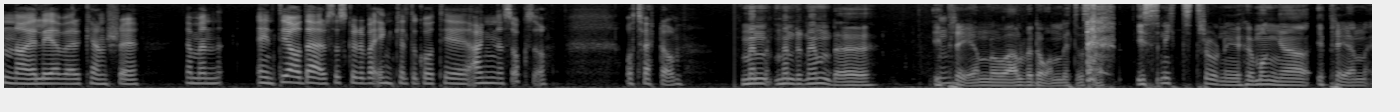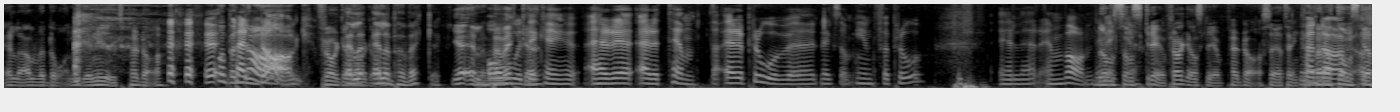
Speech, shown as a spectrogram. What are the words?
NA-elever kanske, ja men är inte jag där så ska det vara enkelt att gå till Agnes också. Och tvärtom. Men, men du nämnde Ipren och Alvedon lite snabbt. I snitt tror ni hur många Ipren eller Alvedon ger ni ut per dag? Och per dag. Fråga Eller, eller per vecka. ja, eller per Oh, vecka. det kan ju, är, det, är det tenta, är det prov, eh, liksom inför prov? Eller en vanlig De vecka? som skrev frågan skrev per dag så jag tänker Per för dag, att de ska okej,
